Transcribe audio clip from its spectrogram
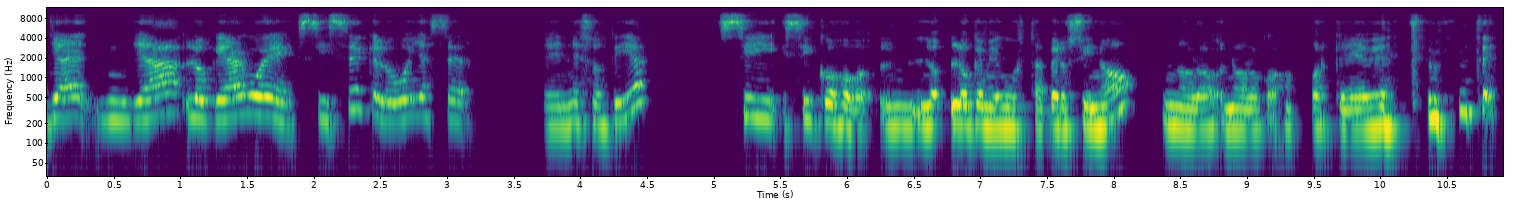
ya, ya lo que hago es, si sé que lo voy a hacer en esos días, sí, sí cojo lo, que me gusta, pero si no, no lo, no lo cojo, porque evidentemente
